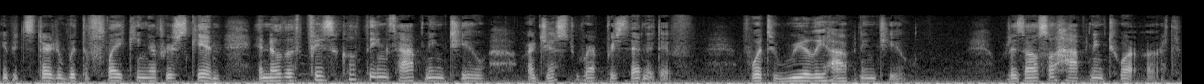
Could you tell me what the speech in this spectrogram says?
Maybe it started with the flaking of your skin. And know the physical things happening to you are just representative of what's really happening to you. What is also happening to our Earth,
